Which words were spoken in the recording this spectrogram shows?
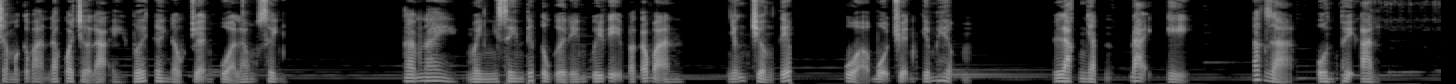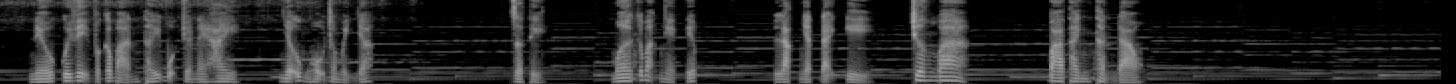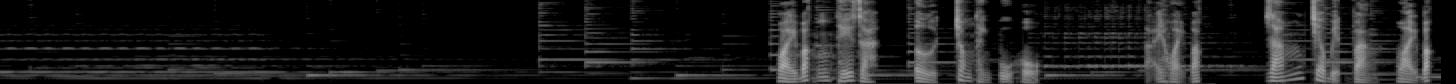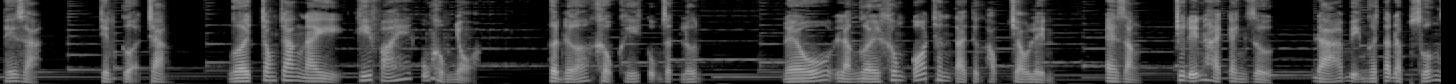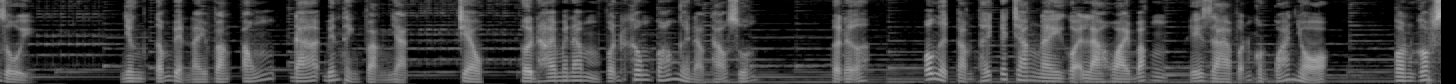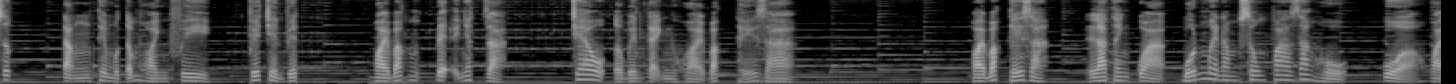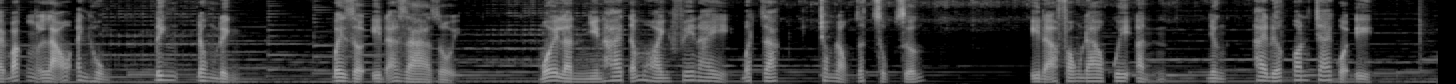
Chào mừng các bạn đã quay trở lại với kênh đọc truyện của Long Sinh. Ngày hôm nay, mình xin tiếp tục gửi đến quý vị và các bạn những trường tiếp của bộ truyện kiếm hiệp Lạc Nhật Đại Kỳ, Tác giả Ôn Thụy An. Nếu quý vị và các bạn thấy bộ truyện này hay, nhớ ủng hộ cho mình nhé. Giờ thì, mời các bạn nghe tiếp Lạc Nhật Đại Kỳ, chương 3 Ba Thanh Thần Đào. Hoài Bắc thế giả ở trong thành phủ hồ. Tại Hoài Bắc, dám treo biển vàng Hoài Bắc thế giả trên cửa trang. Người trong trang này khí phái cũng không nhỏ. Hơn nữa khẩu khí cũng rất lớn. Nếu là người không có chân tài thực học treo lên, e rằng chưa đến hai canh giờ đã bị người ta đập xuống rồi. Nhưng tấm biển này vàng óng đã biến thành vàng nhạt, treo hơn 20 năm vẫn không có người nào tháo xuống. Hơn nữa, có người cảm thấy cái trang này gọi là Hoài Bắc thế ra vẫn còn quá nhỏ. Còn góp sức tặng thêm một tấm hoành phi phía trên viết Hoài Bắc đệ nhất giả treo ở bên cạnh Hoài Bắc thế gia. Hoài Bắc thế gia là thành quả 40 năm sông pha giang hồ của Hoài Bắc lão anh hùng Đinh Đông Đỉnh. Bây giờ y đã già rồi. Mỗi lần nhìn hai tấm hoành phi này bất giác trong lòng rất sục sướng. Y đã phong đao quy ẩn, Nhưng hai đứa con trai của Y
